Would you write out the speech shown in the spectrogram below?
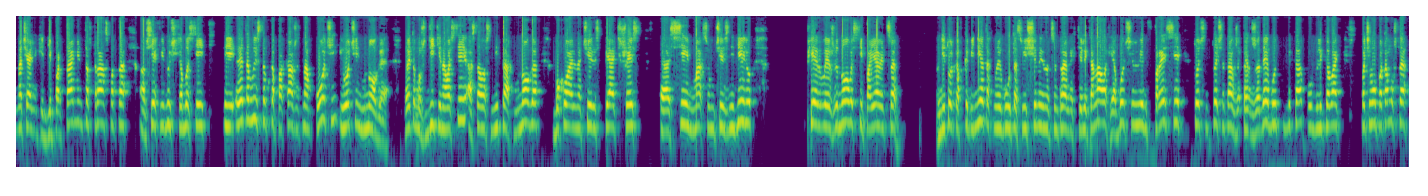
начальники департаментов транспорта а, всех ведущих областей. И эта выставка покажет нам очень и очень многое. Поэтому ждите новостей, осталось не так много, буквально через 5, 6, 7, максимум через неделю. Первые же новости появятся не только в кабинетах, но и будут освещены на центральных телеканалах. Я больше уверен, в прессе точно, точно так же РЖД будет публиковать. Почему? Потому что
